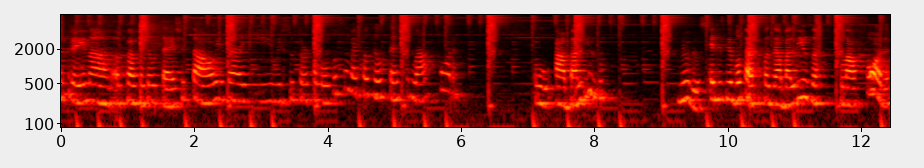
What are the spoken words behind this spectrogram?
entrei na, pra fazer o teste e tal, e daí o instrutor falou, você vai fazer o teste lá fora. O, a baliza. Meu Deus. Eles me botaram pra fazer a baliza lá fora.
